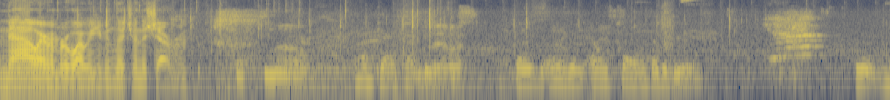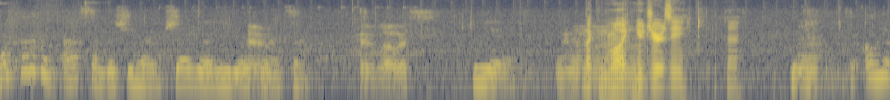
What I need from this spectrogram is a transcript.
Now I remember why we even let you in the chat room. Okay, I can't do. I was, was, if I could do it. Well, What kind of an accent does she have? She has a New Yeah. accent. Who, Lois? Yeah. Yeah, Like more like New Jersey. yeah. Oh yeah,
